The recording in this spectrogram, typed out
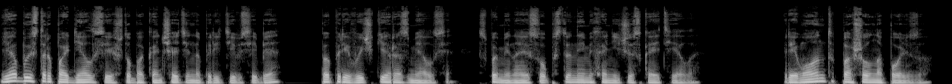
Я быстро поднялся и, чтобы окончательно прийти в себя, по привычке размялся, вспоминая собственное механическое тело. Ремонт пошел на пользу.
